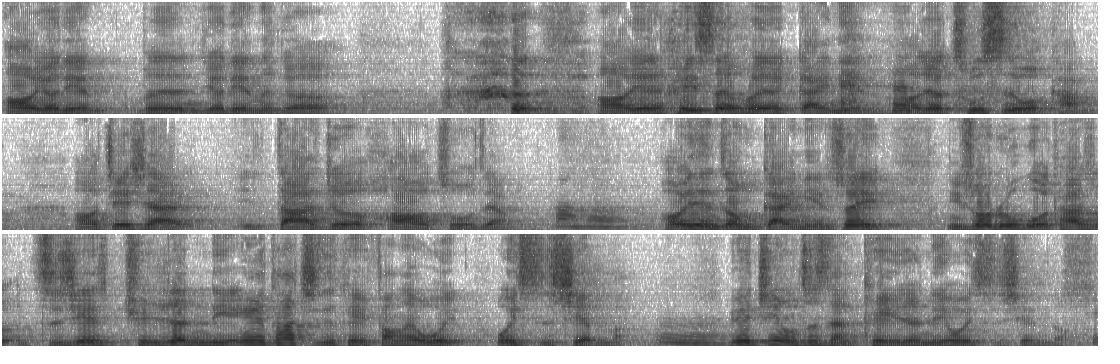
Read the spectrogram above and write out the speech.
哦，有点不是有点那个，哦，有点黑社会的概念，哦，就出事我扛，哦，接下来大家就好好做这样，哦，有点这种概念，所以你说如果他说直接去认列，因为他其实可以放在未未实现嘛。嗯。因为金融资产可以认列未实现的，是。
